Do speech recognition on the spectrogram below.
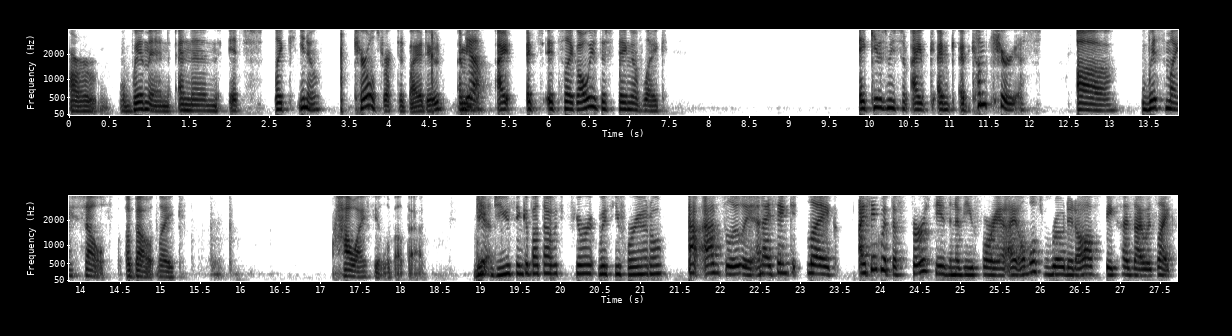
are women, and then it's like you know Carol's directed by a dude. I mean, Yeah. I it's it's like always this thing of like it gives me some I I'm, I become curious uh with myself about like how I feel about that. Do, Yeah. do you think about that with Euphoria, with Euphoria at all? A- absolutely. And I think like I think with the first season of Euphoria, I almost wrote it off because I was like,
